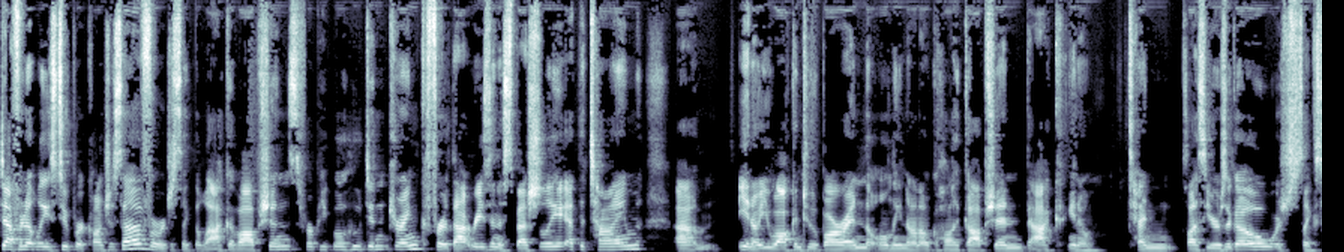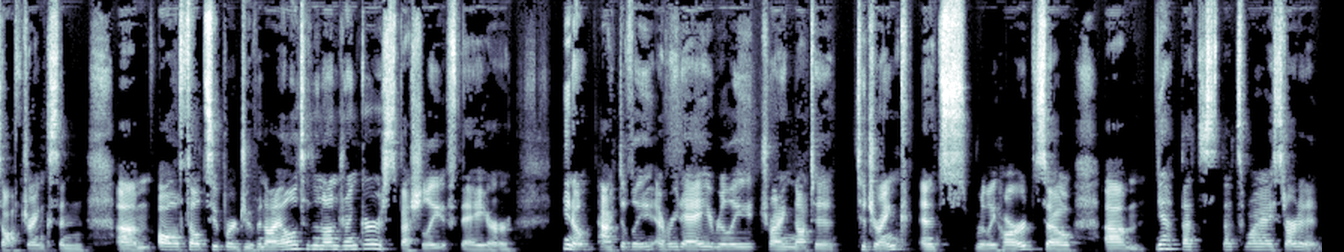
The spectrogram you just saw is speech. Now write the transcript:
definitely super conscious of or just like the lack of options for people who didn't drink for that reason especially at the time. Um, you know you walk into a bar and the only non-alcoholic option back you know 10 plus years ago was just like soft drinks. And um, all felt super juvenile to the non-drinker especially if they are you know actively every day really trying not to to drink and it's really hard so um, yeah that's that's why i started it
